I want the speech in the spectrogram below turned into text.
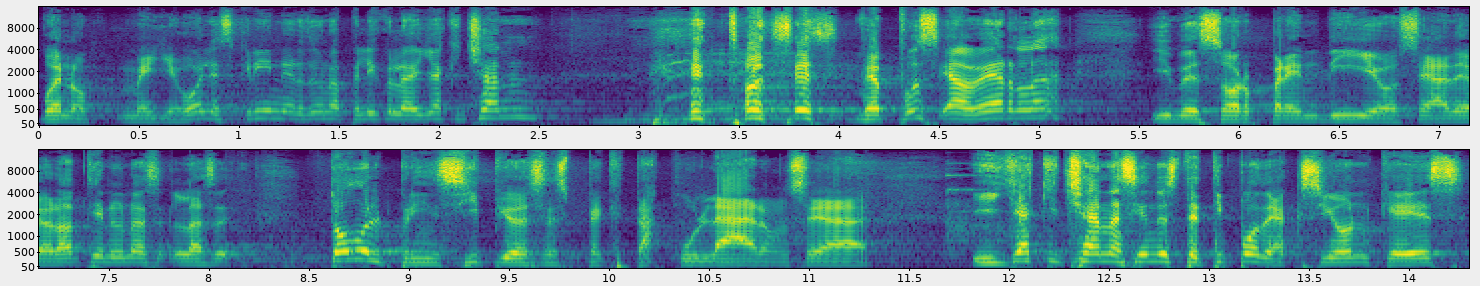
Bueno, me llegó el screener de una película de Jackie Chan. Entonces me puse a verla y me sorprendí. O sea, de verdad tiene unas. Las, todo el principio es espectacular. O sea, y Jackie Chan haciendo este tipo de acción que es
